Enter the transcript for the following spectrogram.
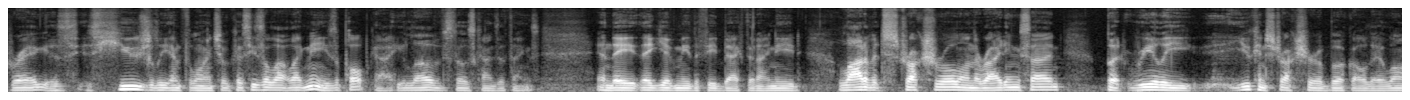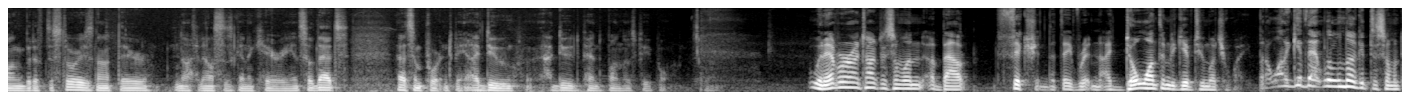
Greg is is hugely influential because he's a lot like me. He's a pulp guy. He loves those kinds of things, and they they give me the feedback that I need. A lot of it's structural on the writing side, but really you can structure a book all day long. But if the story's not there, nothing else is going to carry. And so that's that's important to me. I do I do depend upon those people. Whenever I talk to someone about fiction that they've written, I don't want them to give too much away, but I want to give that little nugget to someone.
